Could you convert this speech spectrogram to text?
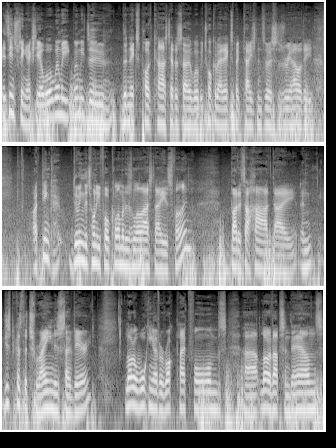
it's interesting actually. When we when we do the next podcast episode where we talk about expectations versus reality, I think doing the 24 kilometres on the last day is fine, but it's a hard day, and just because the terrain is so varied. A lot of walking over rock platforms, uh, a lot of ups and downs,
